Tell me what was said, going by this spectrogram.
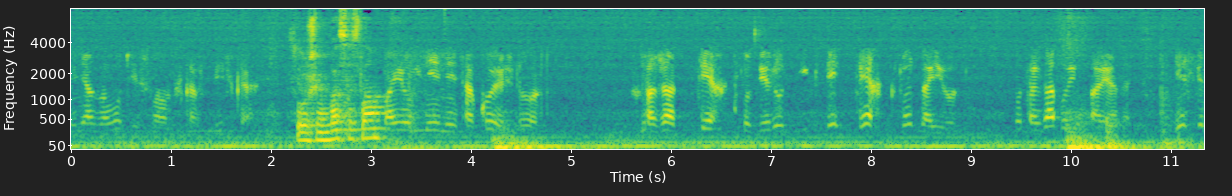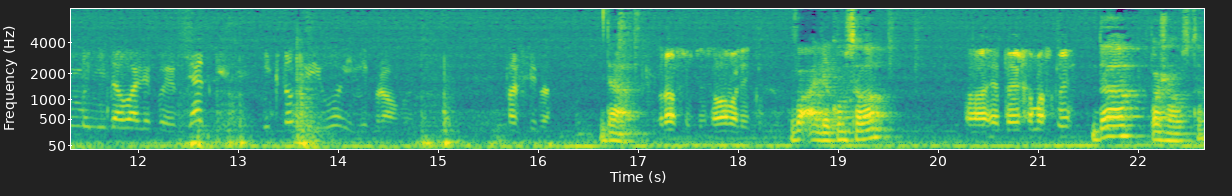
Меня зовут Ислам с Каспийска. Слушаем вас, Ислам. Мое мнение такое, что сажать тех, кто берут, и тех, кто дает. Вот тогда будет порядок. Если мы не давали бы взятки, никто бы его и не брал бы. Спасибо. Да. Здравствуйте, салам алейкум. Ва алейкум салам. А, это эхо Москвы? Да, пожалуйста.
